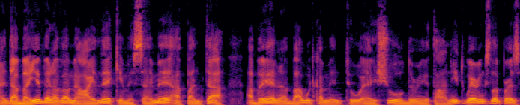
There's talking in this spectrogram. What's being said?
And Abaye berava mesaime apanta. Abaye and Rabba would come into a shul during a ta'anit wearing slippers.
